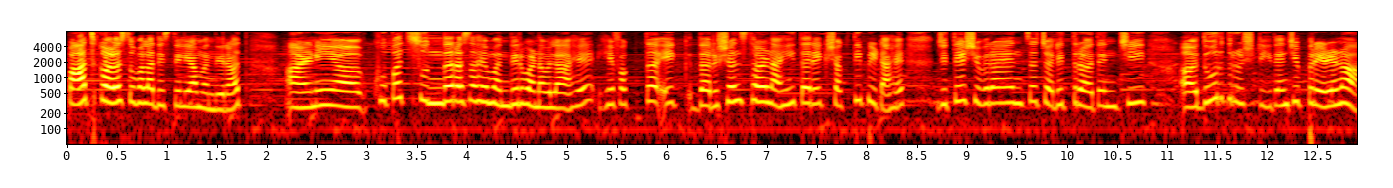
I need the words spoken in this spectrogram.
पाच कळस तुम्हाला दिसतील या मंदिरात आणि खूपच सुंदर असं हे मंदिर बनवलं आहे. हे फक्त एक दर्शन स्थळ नाही तर एक शक्तिपीठ आहे जिथे शिवरायांचं चरित्र त्यांची दूरदृष्टी त्यांची प्रेरणा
